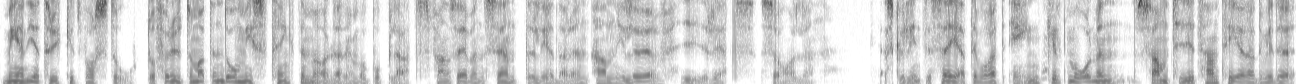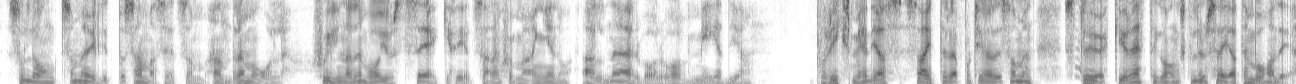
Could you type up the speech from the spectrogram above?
Medietrycket var stort och förutom att den då misstänkte mördaren var på plats fanns även centerledaren Annie Lööf i rättssalen. Jag skulle inte säga att det var ett enkelt mål, men samtidigt hanterade vi det så långt som möjligt på samma sätt som andra mål. Skillnaden var just säkerhetsarrangemangen och all närvaro av media. På riksmedias sajter rapporterades om en stökig rättegång. Skulle du säga att den var det?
